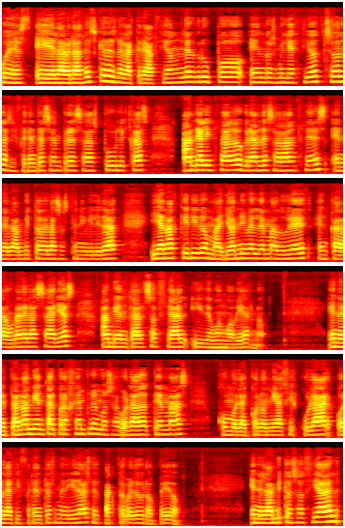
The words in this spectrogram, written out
pues eh, la verdad es que desde la creación del grupo en 2018, las diferentes empresas públicas han realizado grandes avances en el ámbito de la sostenibilidad y han adquirido mayor nivel de madurez en cada una de las áreas ambiental, social y de buen gobierno. En el plano ambiental, por ejemplo, hemos abordado temas como la economía circular o las diferentes medidas del Pacto Verde Europeo. En el ámbito social,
